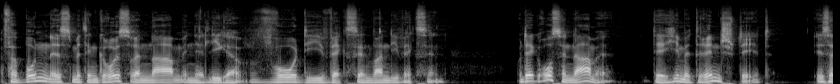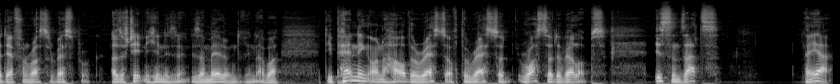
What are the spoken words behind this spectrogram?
verbunden ist mit den größeren Namen in der Liga, wo die wechseln, wann die wechseln. Und der große Name, der hier mit drin steht, ist ja der von Russell Westbrook. Also steht nicht in dieser, dieser Meldung drin, aber depending on how the rest of the roster, roster develops, ist ein Satz. Naja,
